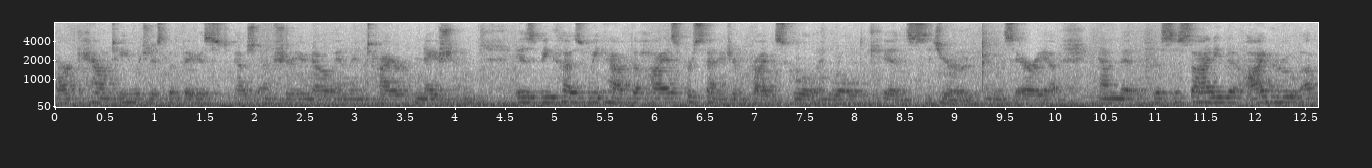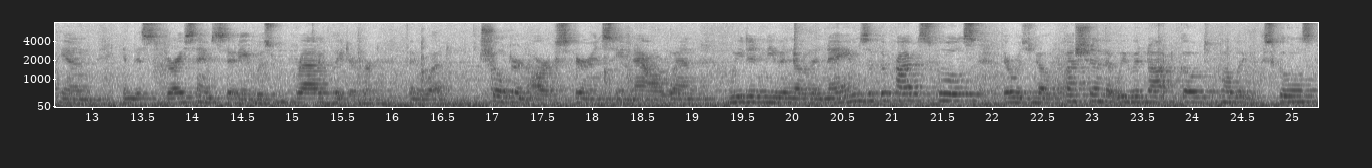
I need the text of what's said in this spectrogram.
our county, which is the biggest, as I'm sure you know, in the entire nation, is because we have the highest percentage of private school enrolled kids here in this area. And that the society that I grew up in, in this very same city, was radically different than what children are experiencing now when we didn't even know the names of the private schools. There was no question that we would not go to public schools,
